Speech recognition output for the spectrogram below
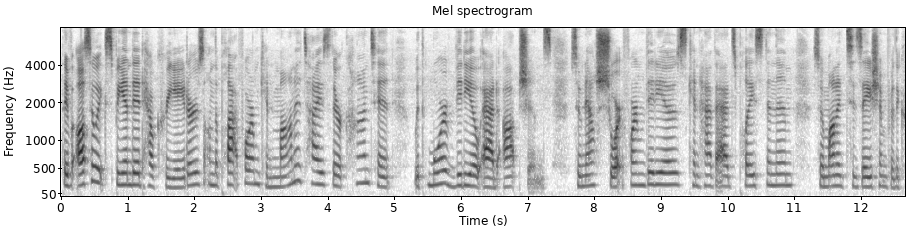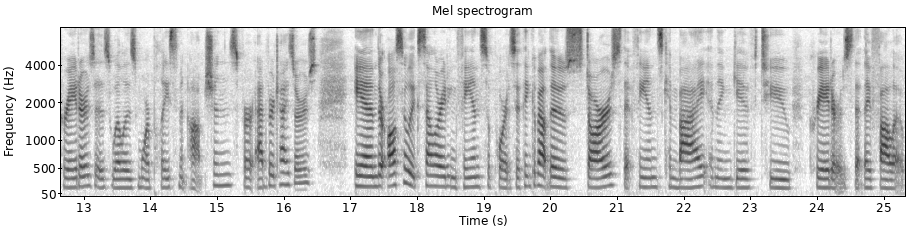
They've also expanded how creators on the platform can monetize their content with more video ad options. So now short form videos can have ads placed in them. So monetization for the creators as well as more placement options for advertisers. And they're also accelerating fan support. So think about those stars that fans can buy and then give to creators that they follow.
